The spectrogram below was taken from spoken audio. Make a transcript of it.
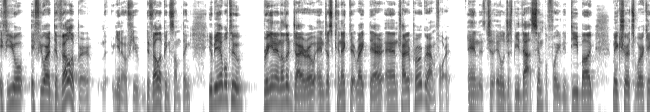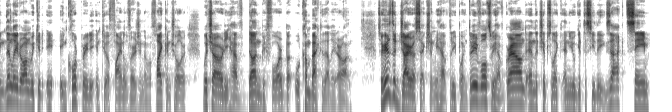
if you if you are a developer, you know, if you're developing something, you'll be able to bring in another gyro and just connect it right there and try to program for it. And it's just, it'll just be that simple for you to debug, make sure it's working. Then later on, we could incorporate it into a final version of a flight controller, which I already have done before, but we'll come back to that later on. So here's the gyro section. We have 3.3 volts, we have ground, and the chip select, and you'll get to see the exact same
